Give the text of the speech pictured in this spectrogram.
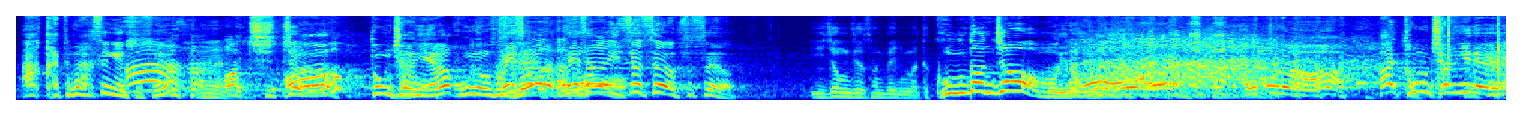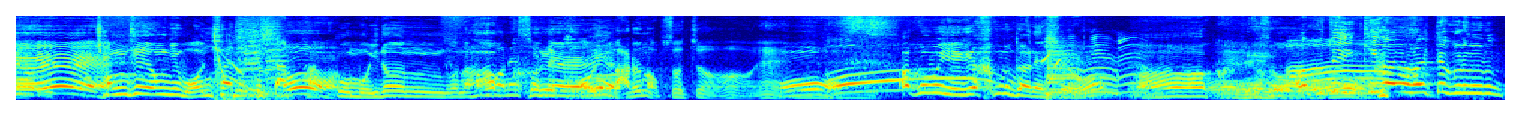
아, 같은 반 학생이었었어요? 아 진짜요? 어? 동창이야? 공룡 선생? 대사, 대사가 있었어요? 없었어요? 이정재 선배님한테 공 던져 뭐 이런 거. 어머나. 아, 동창이네. 정재영님 원샷 이렇게 딱 어. 받고 뭐 이런 거는 한 번 했었는데 그래. 거의 말은 없었죠. 예. 어. 아, 그러면 얘기를 한 번도 안 했어요? 아, 그래서. 아, 그때 인기가요 할 때 그러면은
